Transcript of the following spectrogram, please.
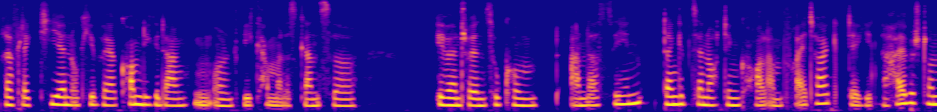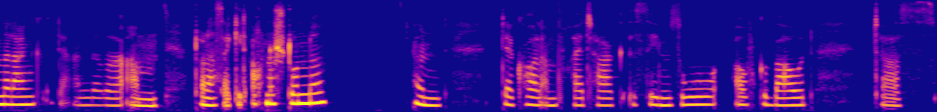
reflektieren: „Okay, woher kommen die Gedanken und wie kann man das Ganze eventuell in Zukunft anders sehen?“ Dann gibt's ja noch den Call am Freitag, der geht 'ne 1/2 Stunde lang. Der andere am Donnerstag geht auch 'ne Stunde. Und der Call am Freitag ist eben so aufgebaut, dass,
